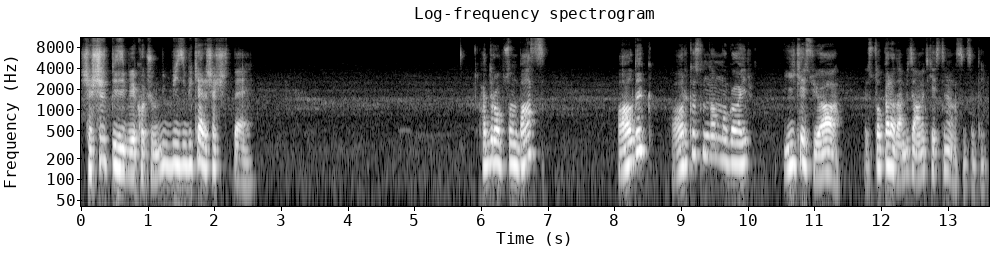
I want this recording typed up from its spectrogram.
Şaşırt bizi bir koçum. Bizi bir kere şaşırt be. Hadi Robson bas. Aldık. Harikasından Maguire. İyi kesiyor ha. E, stoper adam bir zahmet kestin anasını satayım.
